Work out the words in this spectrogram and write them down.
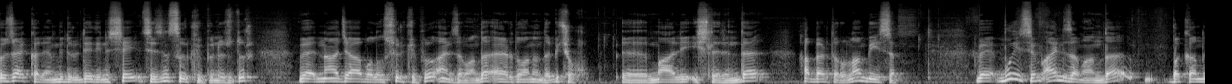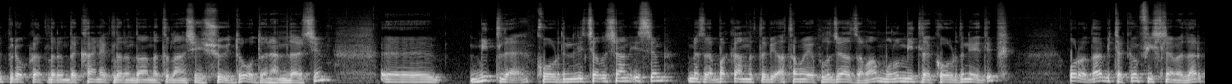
özel kalem müdürü dediğiniz şey sizin sır küpünüzdür. Ve Naci Ağbal'ın sır küpü aynı zamanda Erdoğan'ın da birçok e, mali işlerinde haberdar olan bir isim. Ve bu isim aynı zamanda bakanlık bürokratlarında kaynaklarında anlatılan şey şuydu o dönemler için. E, MIT'le koordineli çalışan isim mesela bakanlıkta bir atama yapılacağı zaman bunu MIT'le koordine edip orada bir takım fişlemeler,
